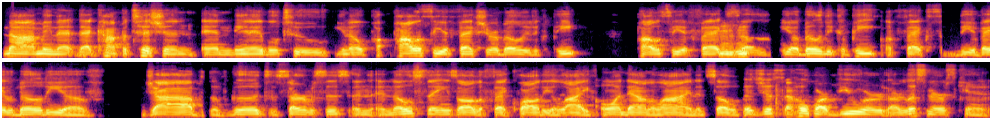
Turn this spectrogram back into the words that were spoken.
no i mean that that competition and being able to you know policy affects your ability to compete policy affects mm-hmm. uh, your ability to compete affects the availability of jobs, of goods and services, and, and those things all affect quality of life on down the line. And so it's just, I hope our viewers, our listeners can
